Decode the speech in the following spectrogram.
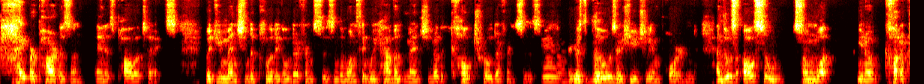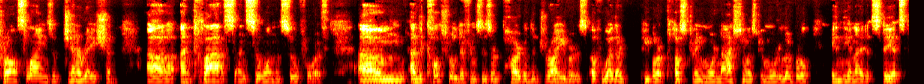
hyper partisan in its politics. But you mentioned the political differences, and the one thing we haven't mentioned are the cultural differences, mm. because those are hugely important. And those also somewhat, you know, cut across lines of generation uh, and class and so on and so forth. Um, and the cultural differences are part of the drivers of whether people are clustering more nationalist or more liberal in the United States.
